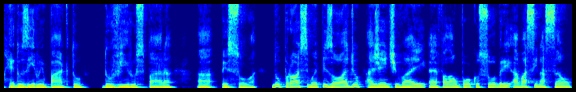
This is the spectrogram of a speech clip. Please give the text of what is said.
reduzir o impacto do vírus para a pessoa. No próximo episódio, a gente vai é, falar um pouco sobre a vacinação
